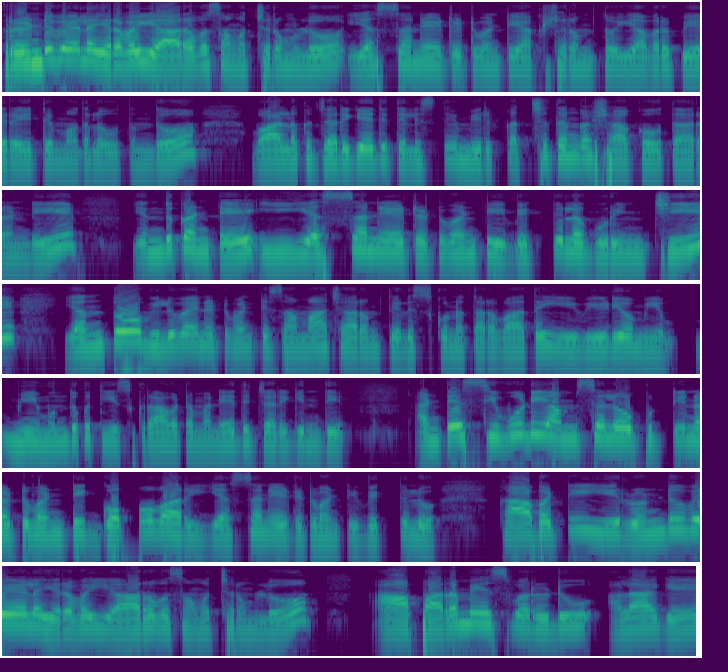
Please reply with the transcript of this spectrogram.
రెండు వేల ఇరవై ఆరవ సంవత్సరంలో ఎస్ అనేటటువంటి అక్షరంతో ఎవరి పేరైతే మొదలవుతుందో వాళ్ళకు జరిగేది తెలిస్తే మీరు ఖచ్చితంగా షాక్ అవుతారండి. ఎందుకంటే ఈ ఎస్ అనేటటువంటి వ్యక్తుల గురించి ఎంతో విలువైనటువంటి సమాచారం తెలుసుకున్న తర్వాత ఈ వీడియో మీ మీ ముందుకు తీసుకురావటం అనేది జరిగింది. అంటే శివుడి అంశలో పుట్టినటువంటి గొప్పవారి ఎస్ అనేటటువంటి వ్యక్తులు. కాబట్టి ఈ రెండు వేల ఇరవై ఆరవ సంవత్సరంలో ఆ పరమేశ్వరుడు అలాగే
